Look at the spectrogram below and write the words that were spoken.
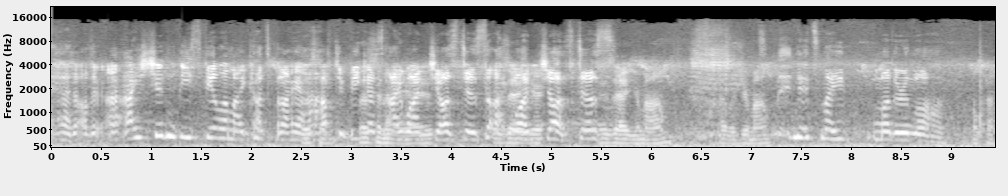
had other. I, I shouldn't be spilling my guts, but I Listen, have to because listen, I want justice. I Is that want your- justice. Is that your mom? That was your mom? It's my mother-in-law. Okay.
